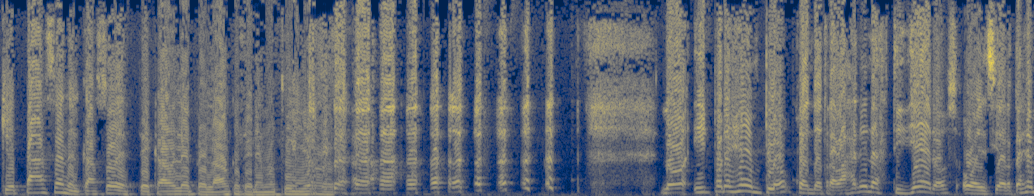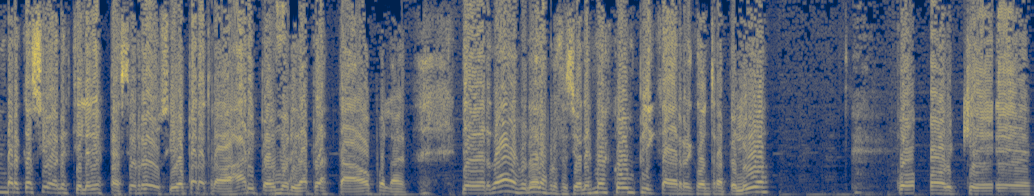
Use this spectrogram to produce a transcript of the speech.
qué pasa en el caso de este cable pelado que tenemos tú y yo? No, y por ejemplo, cuando trabajan en astilleros o en ciertas embarcaciones, tienen espacio reducido para trabajar y pueden morir aplastados por la... De verdad, es una de las profesiones más complicadas, recontrapelúa, porque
